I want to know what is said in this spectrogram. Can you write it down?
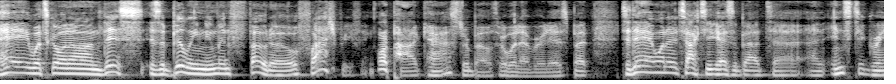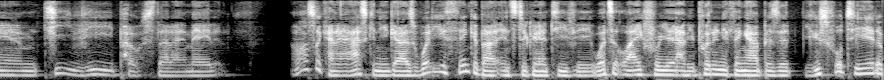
Hey, what's going on? This is a Billy Newman photo flash briefing or podcast or both or whatever it is. But today I wanted to talk to you guys about uh, an Instagram TV post that I made. I'm also kind of asking you guys, what do you think about Instagram TV? What's it like for you? Have you put anything up? Is it useful to you to,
